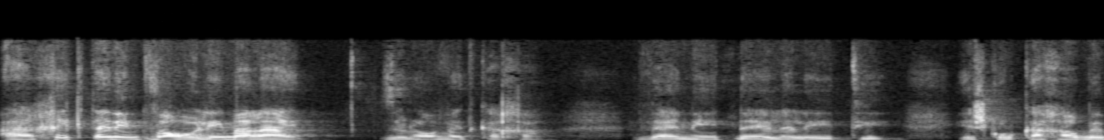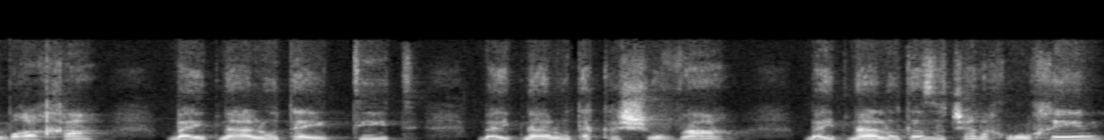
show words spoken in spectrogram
הכי קטנים כבר עולים עליי, זה לא עובד ככה. ואני אתנהל על איתי. יש כל כך הרבה ברכה בהתנהלות האיטית, בהתנהלות הקשובה, בהתנהלות הזאת שאנחנו הולכים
